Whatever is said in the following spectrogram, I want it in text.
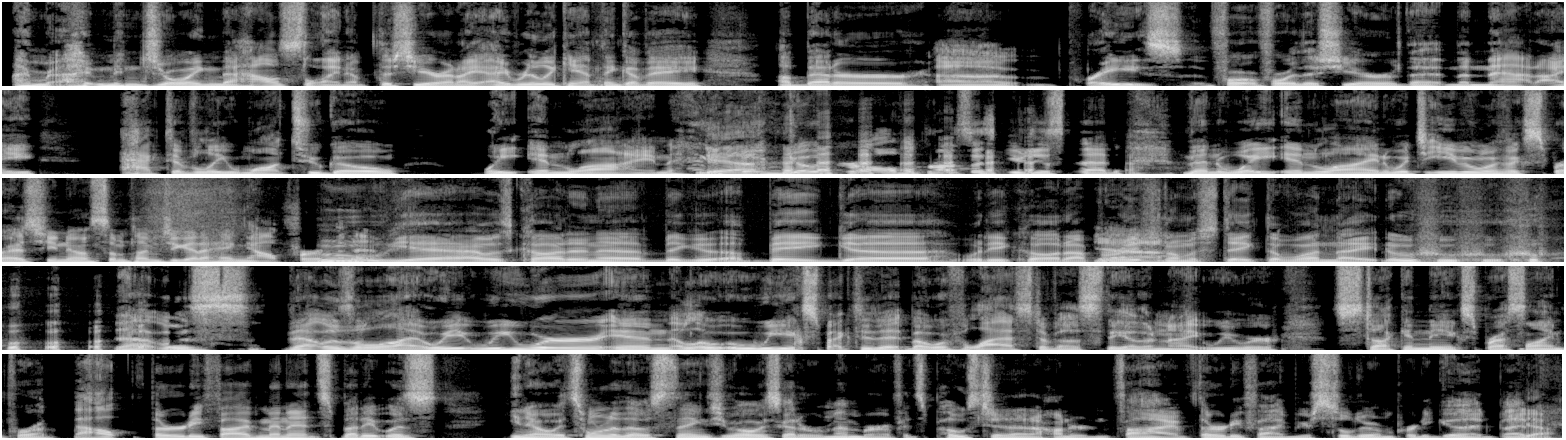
I'm I'm enjoying the house lineup this year, and I, I really can't think of a a better uh, praise for for this year than, than that. I actively want to go wait in line, Yeah. go through all the process you just said, then wait in line. Which even with Express, you know, sometimes you got to hang out for a minute. Ooh, yeah, I was caught in a big, a big, uh, what do you call it, operational mistake the one night. Ooh, that was that was a lot. We we were in we expected it, but with Last of Us the other night, we were stuck in the express line for about 35 minutes, but it was you know, it's one of those things you always got to remember if it's posted at 105, 35, you're still doing pretty good. But Yeah.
